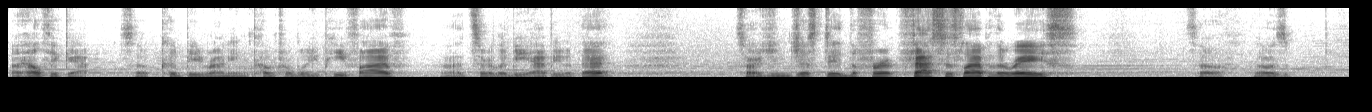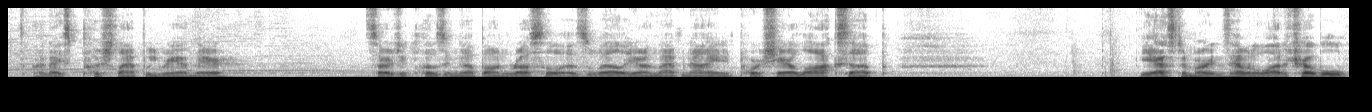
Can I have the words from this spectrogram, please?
a healthy gap. So could be running comfortably P5. I'd certainly be happy with that. Sargent just did the fastest lap of the race, so that was a nice push lap we ran there. Sargent closing up on Russell as well here on lap 9, and Pourchaire locks up. The Aston Martin's having a lot of trouble.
